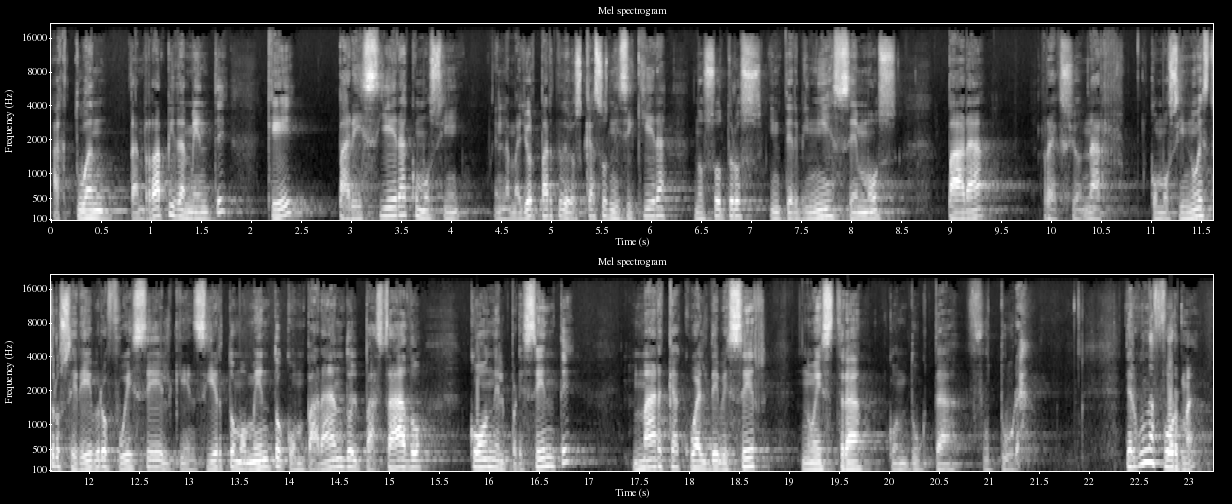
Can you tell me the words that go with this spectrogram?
actúan tan rápidamente que pareciera como si en la mayor parte de los casos ni siquiera nosotros interviniésemos para reaccionar, como si nuestro cerebro fuese el que en cierto momento, comparando el pasado con el presente, marca cuál debe ser nuestra conducta futura. De alguna forma,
